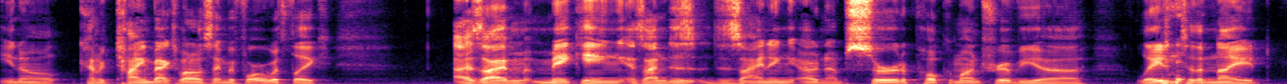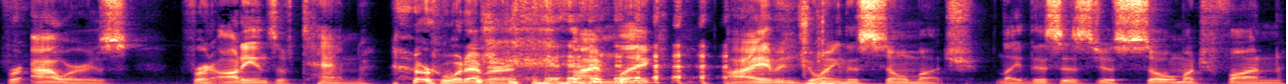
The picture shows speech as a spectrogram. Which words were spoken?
you know, kind of tying back to what I was saying before with like, as I'm making, as I'm des- designing an absurd Pokemon trivia late into the night for hours for an audience of 10 or whatever, I'm like, I am enjoying this so much. Like, this is just so much fun.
